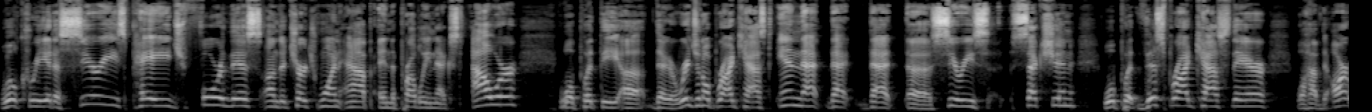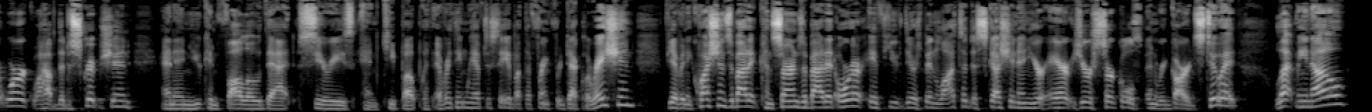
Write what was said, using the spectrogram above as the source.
We'll create a series page for this on the Church One app in the probably next hour. We'll put the uh, the original broadcast in that that that uh, series section. We'll put this broadcast there. We'll have the artwork. We'll have the description, and then you can follow that series and keep up with everything we have to say about the Frankfurt Declaration. If you have any questions about it, concerns about it, or if you there's been lots of discussion in your air, your circles in regards to it, let me know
